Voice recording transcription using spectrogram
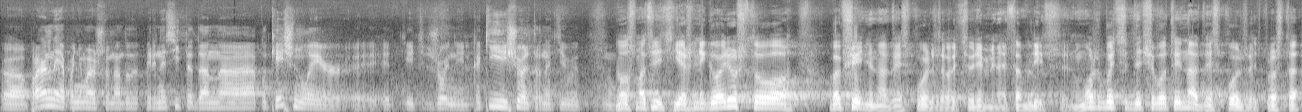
Э, правильно я понимаю, что надо переносить тогда на application layer э, э, эти джойны? Или какие еще альтернативы? Ну, Ну, смотрите, я же не говорю, что вообще не надо использовать временные таблицы. Может быть, для чего-то и надо использовать. Просто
